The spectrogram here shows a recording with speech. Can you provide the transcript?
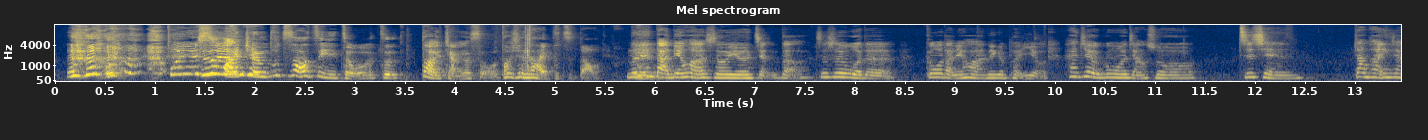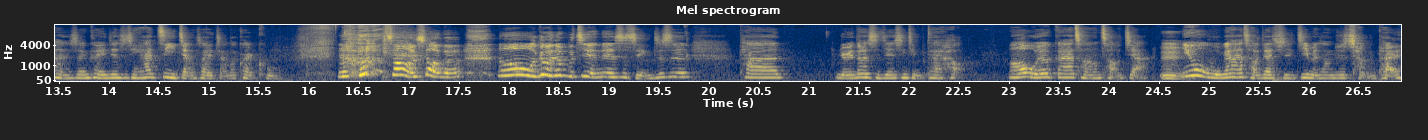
我也就是完全不知道自己怎么这到底讲了什么，到现在还不知道。那天打电话的时候也有讲到，就是我的跟我打电话的那个朋友，他就有跟我讲说，之前让他印象很深刻一件事情，他自己讲出来讲到快哭，然后超好笑的。然后我根本就不记得那件事情，就是他有一段时间心情不太好，然后我又跟他常常吵架，嗯因为我跟他吵架其实基本上就是常态，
